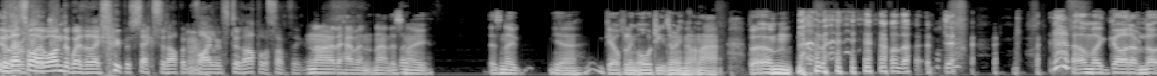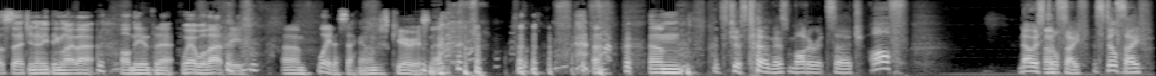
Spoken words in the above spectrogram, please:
But that's why I wonder whether they super sexed it up and violenced it up or something. No, they haven't. No, there's No. no, there's no, yeah, Gelfling orgies or anything like that. But um, oh my god, I'm not searching anything like that on the internet. Where will that be? Um, wait a second, I'm just curious now. um, Let's just turn this moderate search off. No, it's still Oh. safe. It's still safe.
